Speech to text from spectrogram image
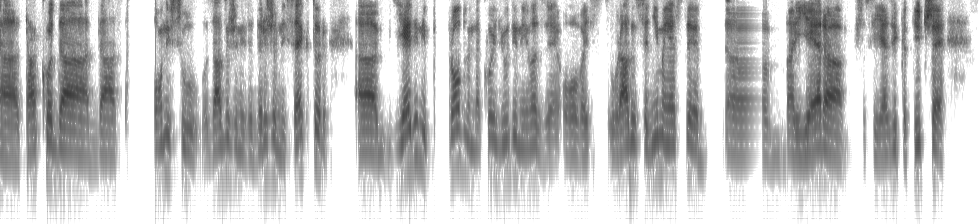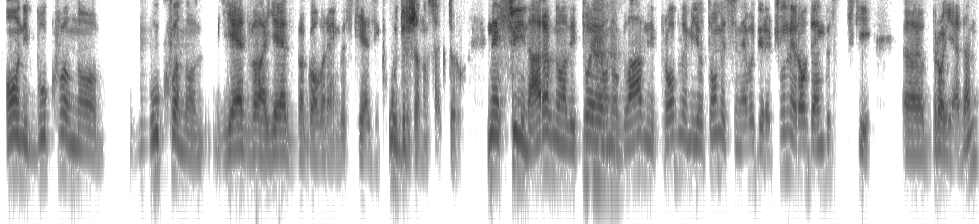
A, tako da, da oni su zaduženi za državni sektor. Uh, jedini problem na koji ljudi nilaze ovaj, u radu sa njima jeste uh, barijera što se jezika tiče. Oni bukvalno bukvalno jedva, jedva govore engleski jezik u državnom sektoru. Ne svi naravno, ali to je da, ono da. glavni problem i o tome se ne vodi računa jer ovde engleski uh, broj jedan,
